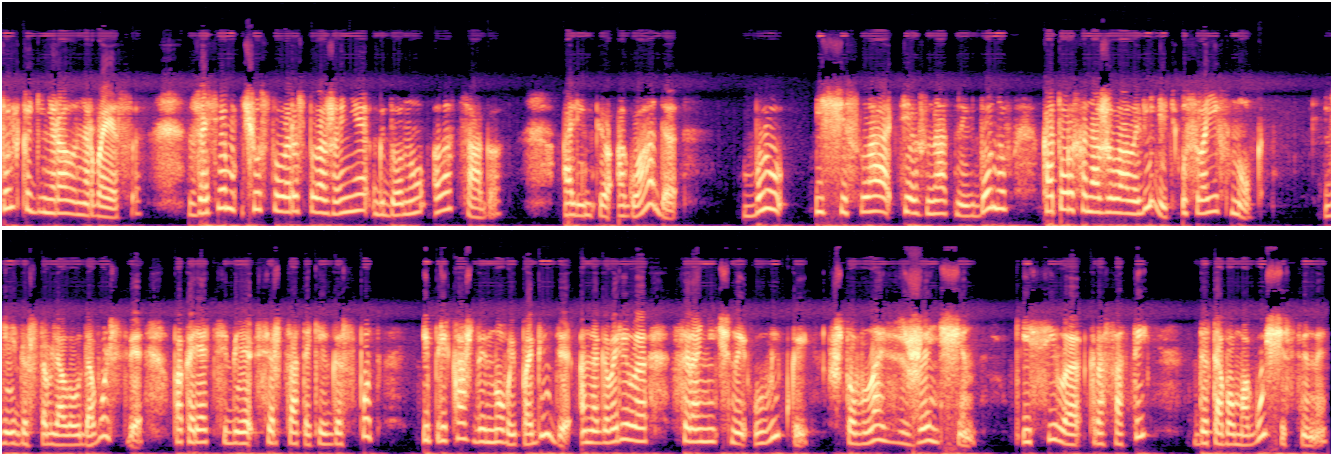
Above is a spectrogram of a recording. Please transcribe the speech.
только генерала Нарваеса, затем чувствовала расположение к дону Алацаго. Олимпио Агуада был из числа тех знатных донов, которых она желала видеть у своих ног. Ей доставляло удовольствие покорять себе сердца таких господ, и при каждой новой победе она говорила с ироничной улыбкой, что власть женщин и сила красоты до того могущественны,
